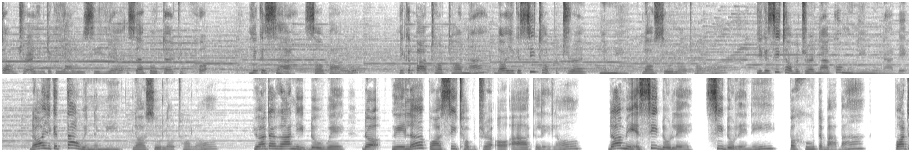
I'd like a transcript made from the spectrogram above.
ထားစီတော်ဒရအယူတကရလူစီရဲ့အစဖို့တတူခော့ယကစားစောပါကိုယကပါထော်ထောနာတော့ယကစီတော်ပဒရမမီလောဆူလောထောလောယကစီတော်ပဒရနာကိုမူနီမူနာတဲ့တော့ယကတဝင်းနမီလောဆူလောထောလောရွာတကားနီတို့ဝဲတော့ဂေလဘွာစီတော်ပဒရအောအာကလေလောတော့မီအစီတို့လေစီတို့လေနီပခူးတပါပါဘွာတ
